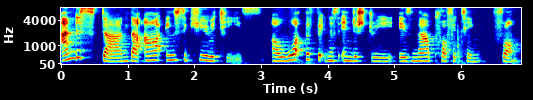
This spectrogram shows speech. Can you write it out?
understand that our insecurities are what the fitness industry is now profiting from.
